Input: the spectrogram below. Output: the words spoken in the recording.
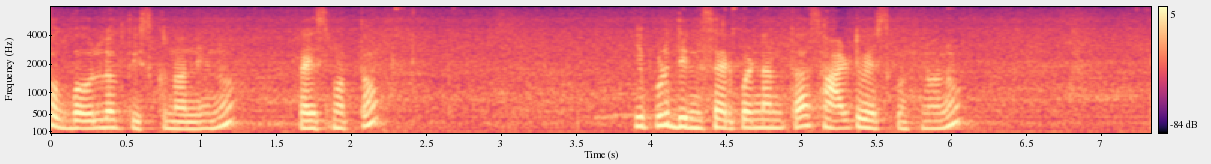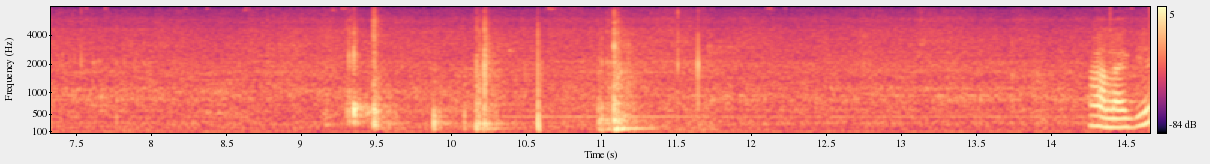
ఒక బౌల్లోకి తీసుకున్నాను నేను రైస్ మొత్తం. ఇప్పుడు దీనికి సరిపడినంత సాల్ట్ వేసుకుంటున్నాను. అలాగే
